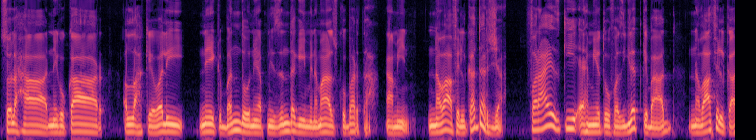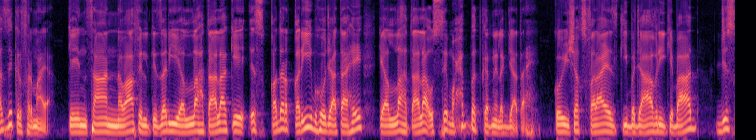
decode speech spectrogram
صلحہ نیکوکار، اللہ کے ولی، نیک بندوں نے اپنی زندگی میں نماز کو برتا آمین۔ نوافل کا درجہ۔ فرائض کی اہمیت و فضیلت کے بعد نوافل کا ذکر فرمایا کہ انسان نوافل کے ذریعے اللہ تعالیٰ کے اس قدر قریب ہو جاتا ہے کہ اللہ تعالیٰ اس سے محبت کرنے لگ جاتا ہے۔ کوئی شخص فرائض کی بجاوری کے بعد جس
